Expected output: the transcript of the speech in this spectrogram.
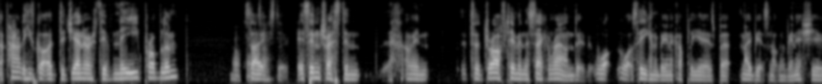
apparently he's got a degenerative knee problem. Oh, So- fantastic! It's interesting. I mean, to draft him in the second round, what what's he going to be in a couple of years? But maybe it's not going to be an issue.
